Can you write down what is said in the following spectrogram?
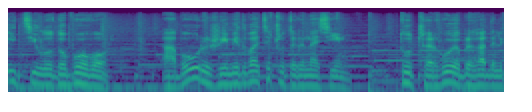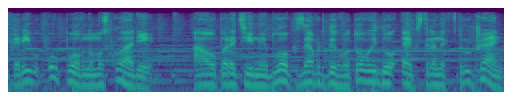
і цілодобово або у режимі 24 на 7. Тут чергує бригада лікарів у повному складі. А операційний блок завжди готовий до екстрених втручань,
